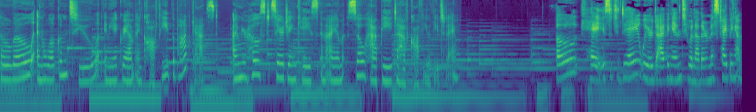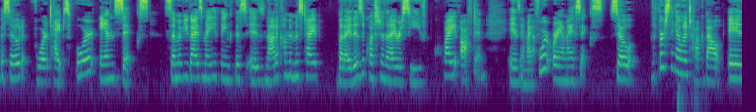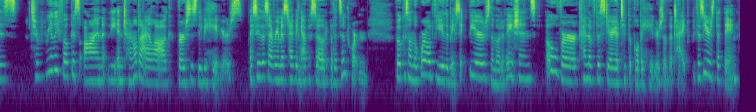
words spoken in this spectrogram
Hello, and welcome to Enneagram and Coffee, the podcast. I'm your host, Sarajane Case, and I am so happy to have coffee with you today. Okay, so today we are diving into another mistyping episode for types four and six. Some of you guys may think this is not a common mistype, but it is a question that I receive quite often is am I a four or am I a six? So the first thing I want to talk about is to really focus on the internal dialogue versus the behaviors. I say this every mistyping episode, but it's important. Focus on the worldview, the basic fears, the motivations over kind of the stereotypical behaviors of the type. Because here's the thing.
